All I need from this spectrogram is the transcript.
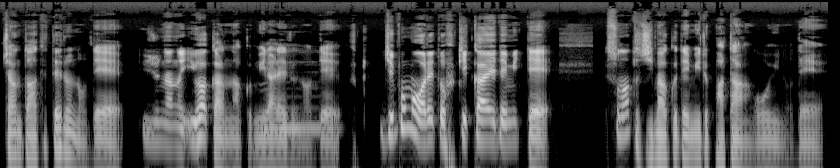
ちゃんと当ててるので、非常にあの、違和感なく見られるので、ふ自分も割と吹き替えで見て、その後字幕で見るパターンが多いので、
